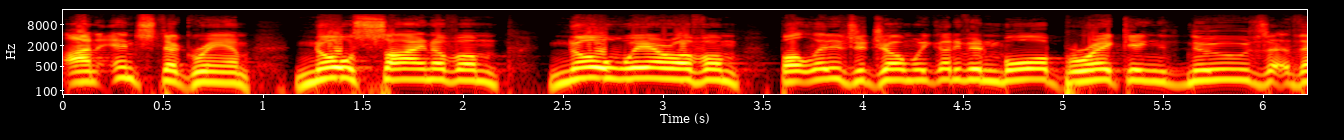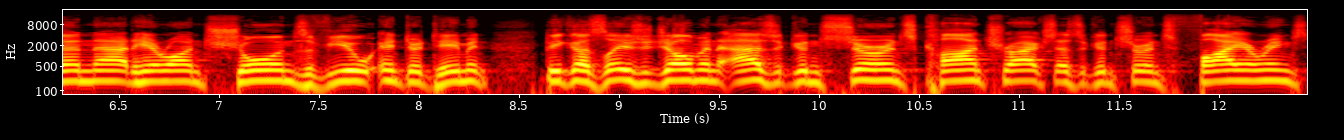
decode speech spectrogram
on Instagram. No sign of him, nowhere of him. But, ladies and gentlemen, we got even more breaking news than that here on Sean's View Entertainment. Because, ladies and gentlemen, as it concerns contracts, as it concerns firings,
